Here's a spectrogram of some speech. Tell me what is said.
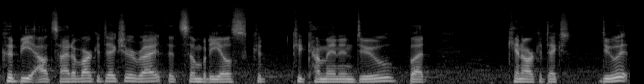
could be outside of architecture, right? That somebody else could could come in and do, but can architects do it?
